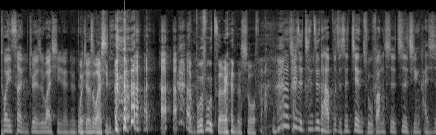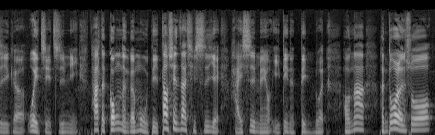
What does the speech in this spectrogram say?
推测，你觉得是外星人就？我觉得是外星人。很不负责任的说法。那其实金字塔不只是建筑方式，至今还是一个未解之谜。它的功能跟目的到现在其实也还是没有一定的定论。好，那很多人说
